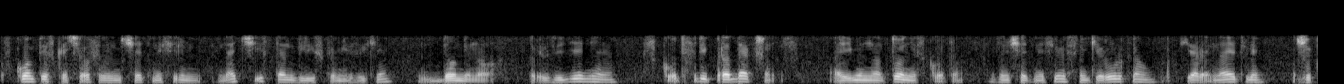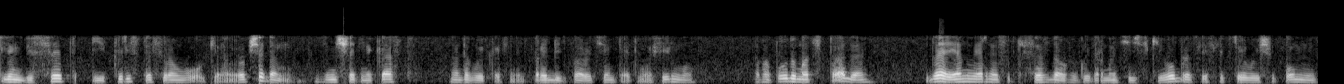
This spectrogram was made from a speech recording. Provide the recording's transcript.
В компе скачался замечательный фильм на чисто английском языке «Домино». Произведение Scott Free Productions, а именно Тони Скотта. Замечательный фильм с Микки Рурком, Керой Найтли, Жаклин Бисет и Кристофером Волкином. Вообще там замечательный каст. Надо будет как-нибудь пробить пару тем по этому фильму. А по поводу Матспада, да, я, наверное, все-таки создал какой-то романтический образ, если кто его еще помнит.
